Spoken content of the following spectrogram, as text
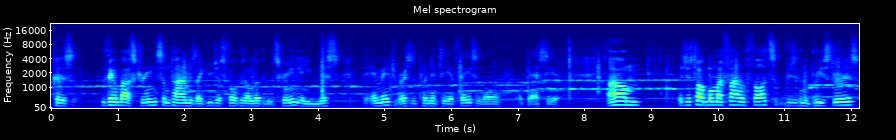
because the thing about screens sometimes like you just focus on looking at the screen and you miss the image versus putting it to your face and going, okay, I see it. Um, let's just talk about my final thoughts. We're just gonna breeze through this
